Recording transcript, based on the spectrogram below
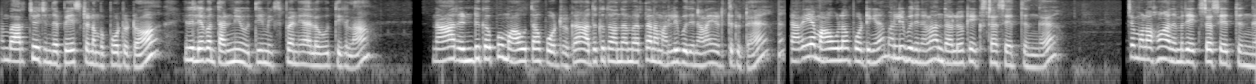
நம்ம அரைச்சி வச்சிருந்த பேஸ்ட்டை நம்ம போட்டுட்டோம். இதுலேயே கொஞ்சம் தண்ணி ஊற்றி மிக்ஸ் பண்ணி அதில் ஊற்றிக்கலாம் நான் ரெண்டு கப்பு மாவு தான் போட்டிருக்கேன். அதுக்கு தகுந்த மாதிரி தான் நான் மல்லி புதினாலாம் எடுத்துக்கிட்டேன். நிறைய மாவுலாம் போட்டிங்கன்னா மல்லி புதினாலாம் அந்த அளவுக்கு எக்ஸ்ட்ரா சேர்த்துங்க. பச்சை மிளகும் அதே மாதிரி எக்ஸ்ட்ரா சேர்த்துங்க.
